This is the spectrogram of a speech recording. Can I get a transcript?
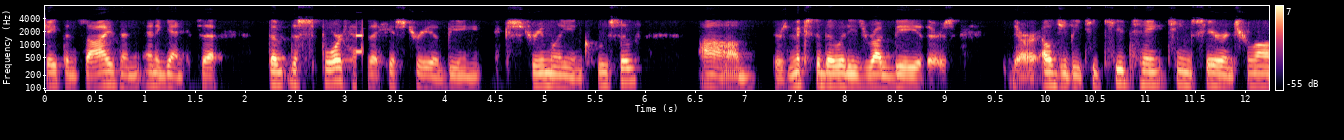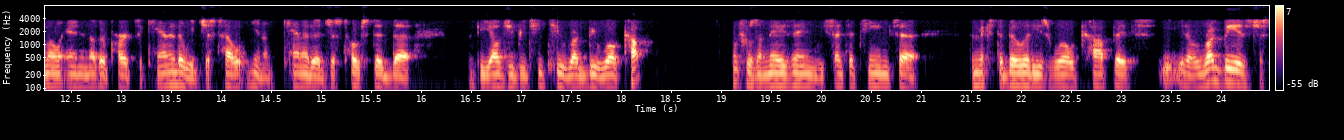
shape and size. And and again, it's a the, the sport has a history of being extremely inclusive. Um, there's mixed abilities rugby. There's there are LGBTQ te- teams here in Toronto and in other parts of Canada. We just held, you know, Canada just hosted the the LGBTQ Rugby World Cup, which was amazing. We sent a team to the Mixed Abilities World Cup. It's you know, rugby is just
